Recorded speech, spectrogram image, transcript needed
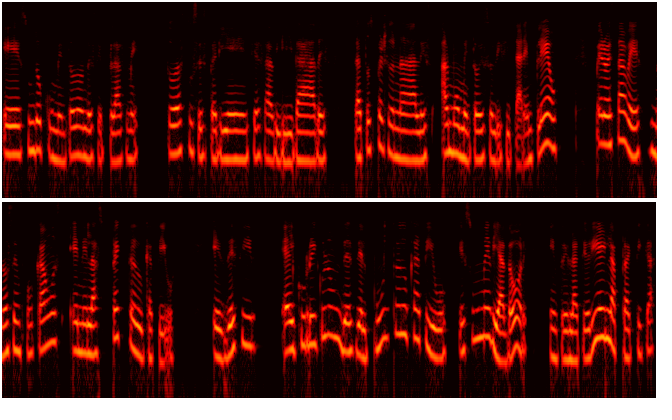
es un documento donde se plasme todas tus experiencias, habilidades, datos personales al momento de solicitar empleo. Pero esta vez nos enfocamos en el aspecto educativo, es decir, el currículum desde el punto educativo es un mediador entre la teoría y la práctica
